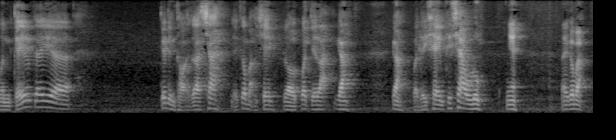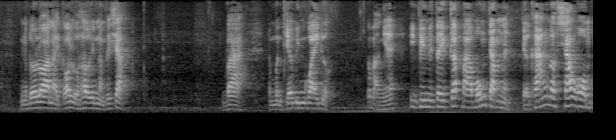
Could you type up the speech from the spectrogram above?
Mình kéo cái ờ, cái điện thoại ra xa để các bạn xem, rồi quay trở lại gần gần và để xem phía sau luôn nha. Đây các bạn, đôi loa này có lỗ hơi nằm phía sau. Và mình chơi pin quay được. Các bạn nhé, Infinity cấp 3 400 này trở kháng nó 6 ohm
